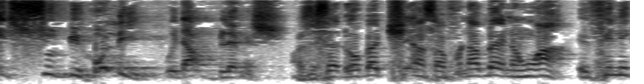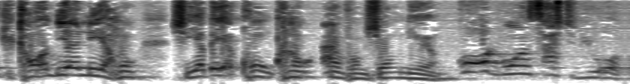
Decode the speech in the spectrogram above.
it should be holy without blemish. ɔsɛ sɛ deɛ ɔbɛtwe asafo no abɛn ne ho a ɛfi ne kekawa biara ne yɛ ho so yɛbɛyɛ kronkron a ne yɛ God wants us to be what?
